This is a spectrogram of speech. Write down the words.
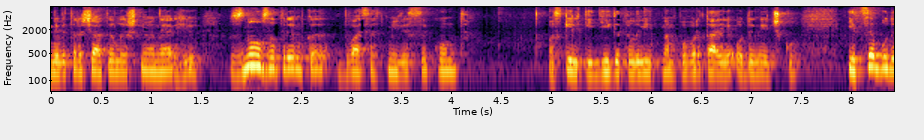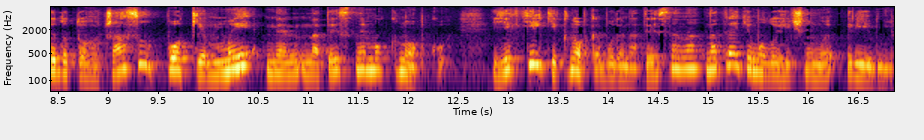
не витрачати лишню енергію. Знов затримка 20 мілісекунд оскільки Digital Read нам повертає одиничку. І це буде до того часу, поки ми не натиснемо кнопку. Як тільки кнопка буде натиснена, на третьому логічному рівні,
